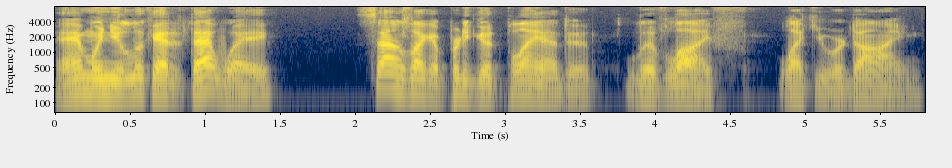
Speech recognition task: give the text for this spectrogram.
And when you look at it that way, sounds like a pretty good plan to live life like you were dying.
